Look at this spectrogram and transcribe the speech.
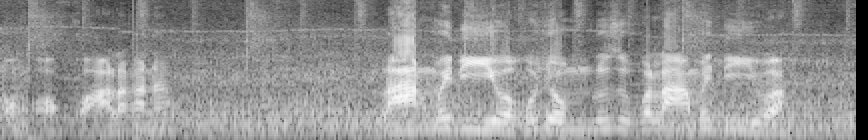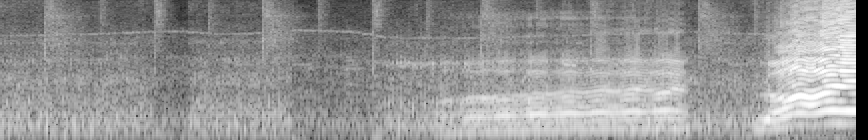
ออกออกขวาแล้วกันนะลางไม่ดีว่ะคุณผู้ชมรู้สึกว่าลางไม่ดีว่ะเฮ้ยเฮ้ย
